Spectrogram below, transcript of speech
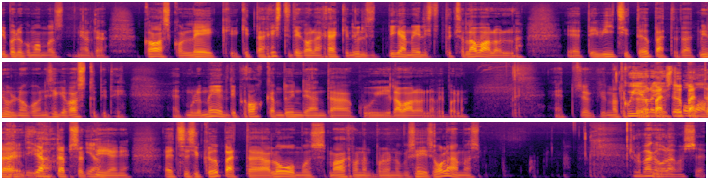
nii palju, kui ma oma nii-öelda kaaskolleeg kitarristidega olen rääkinud, üldiselt pigem eelistatakse laval olla. et ei viitsita õpetada, et minul nagu on isegi vastupidi. et mulle meeldib rohkem tundi anda, kui laval olla võib-olla et natuke õpet, õpetaja, jah, täpselt ja. nii on ju, et see sihuke õpetaja loomus, ma arvan, et mul on nagu sees olemas sul on väga olemas see.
